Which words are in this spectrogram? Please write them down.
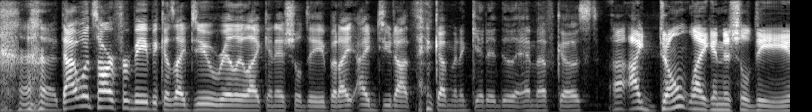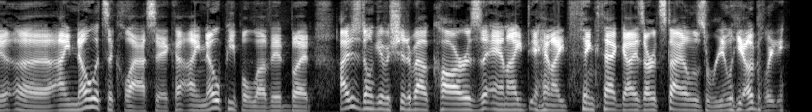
that one's hard for me because I do really like Initial D, but I, I do not think I'm going to get into the MF Ghost. Uh, I don't like Initial D. Uh, I know it's a classic. I know people love it, but I just don't give a shit about cars, and I and I think that guy's art style is really ugly.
